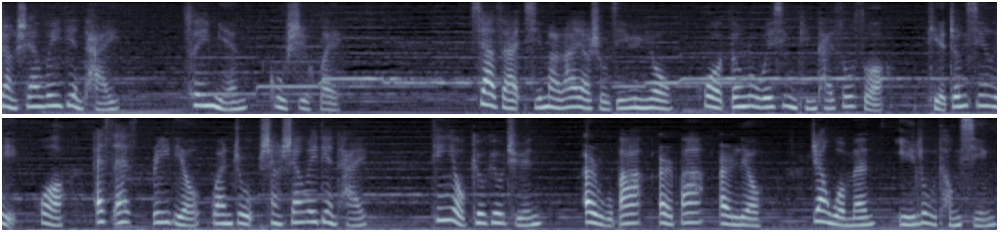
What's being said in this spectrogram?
上山微电台，催眠故事会。下载喜马拉雅手机运用，或登录微信平台搜索“铁铮心理”或 “SS Radio”，关注上山微电台。听友 QQ 群：二五八二八二六，让我们一路同行。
